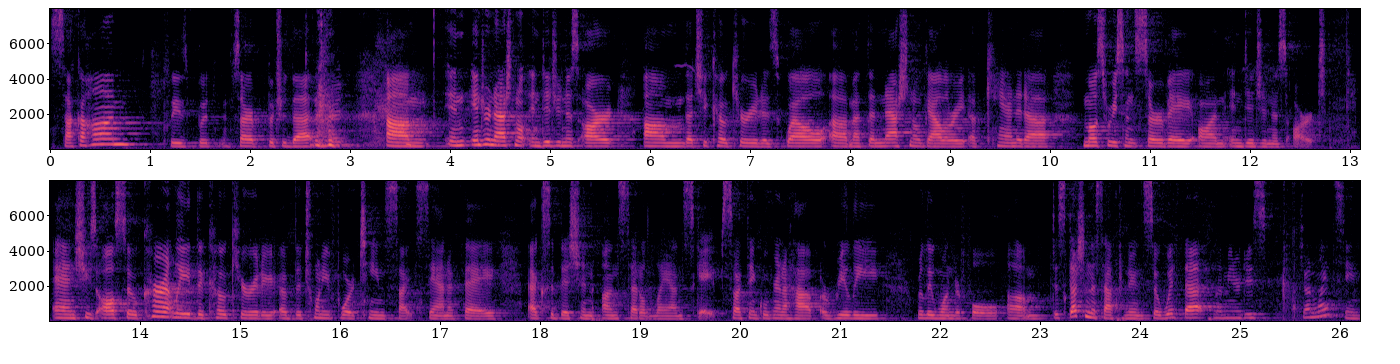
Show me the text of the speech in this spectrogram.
Sakahàn, please, but I'm sorry, I butchered that. um, in international Indigenous art um, that she co-curated as well um, at the National Gallery of Canada, most recent survey on Indigenous art. And she's also currently the co-curator of the 2014 Site Santa Fe exhibition, Unsettled Landscapes. So I think we're gonna have a really, really wonderful um, discussion this afternoon. So with that, let me introduce Joan Weinstein.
